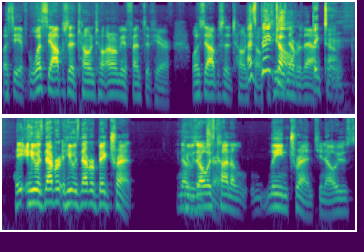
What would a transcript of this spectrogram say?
let's see. If, what's the opposite of tone tone? I don't want to be offensive here. What's the opposite of tone That's tone? 'Cause big He was tone. never that. Big tone. He he was never he was never big Trent. You he was always kind of lean Trent. You know, he was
